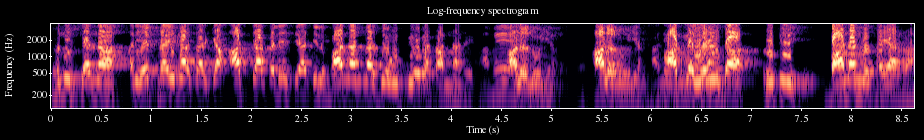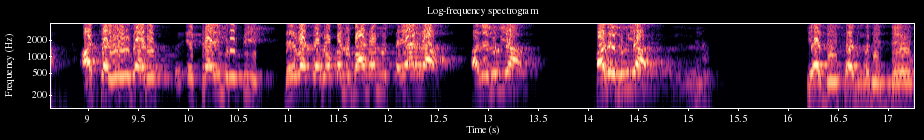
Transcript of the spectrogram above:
धनुष्यांना आणि एफ्राईमा सारख्या आजच्या कलेसियातील बाणांना देव उपयोगात आणणार आहे आमेन. हालेलुया हालेलुया हालेलुया. आजच्या यहुदा रूपी बाणांनो तयार राहा. आजच्या यहुदा रूप एफ्राईम रूपी देवाच्या लोकांनो बाणांनो तयार राहा. Hallelujah hallelujah? या दिवसांमध्ये देव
